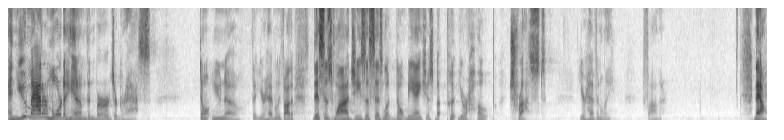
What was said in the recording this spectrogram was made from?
and you matter more to him than birds or grass, don't you know that your heavenly Father? This is why Jesus says, Look, don't be anxious, but put your hope, trust your heavenly Father. Now,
